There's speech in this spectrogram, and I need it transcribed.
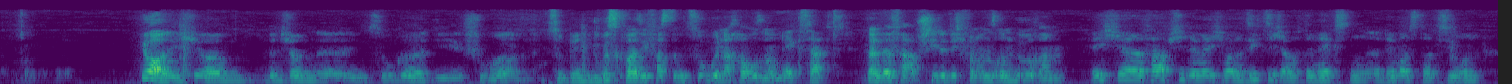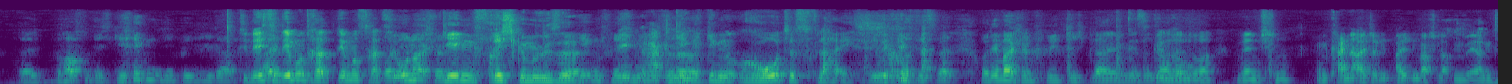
Ja, ich ähm, bin schon äh, im Zuge, die Schuhe zu binden. Du bist quasi fast im Zuge nach Hause. Exakt. Dann äh, verabschiede dich von unseren Hörern. Ich äh, verabschiede mich, man sieht sich auf der nächsten äh, Demonstration, äh, hoffentlich gegen die Pegida. Die nächste Also, Demonstra Demonstration gegen Frischgemüse. gegen, gegen Akne. Gegen, gegen rotes Fleisch. Gegen rotes Fleisch. Und immer schön friedlich bleiben, wir sind Genau. alle nur Menschen. Und keine alten, alten Waschlappen werden.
